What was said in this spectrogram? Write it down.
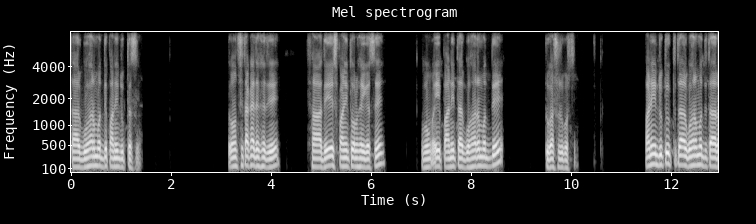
তার গুহার মধ্যে পানি ঢুকতেছে। তখন সে তাকায় দেখে যে, সারা দেশ পানি তল হয়ে গেছে এবং এই পানি তার গুহার মধ্যে ঢুকা শুরু করছে। পানি ঢুকতে ঢুকতে তার গুহার মধ্যে তার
